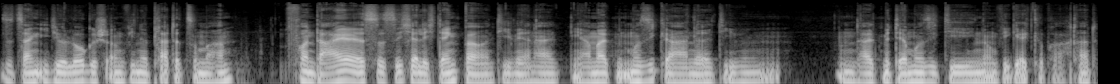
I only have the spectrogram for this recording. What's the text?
sozusagen ideologisch irgendwie eine Platte zu machen. Von daher ist es sicherlich denkbar und die werden halt, die haben halt mit Musik gehandelt, die und halt mit der Musik, die ihnen irgendwie Geld gebracht hat.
